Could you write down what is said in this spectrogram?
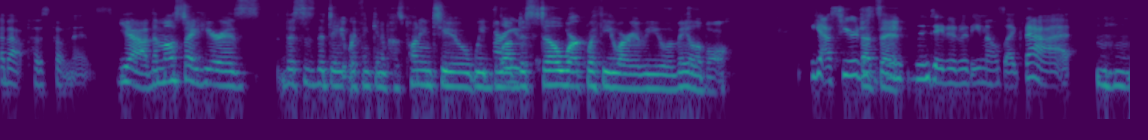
about postponements Yeah, the most I hear is this is the date we're thinking of postponing to. We'd Are love you- to still work with you. Are you available? yeah so you're just inundated with emails like that hmm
